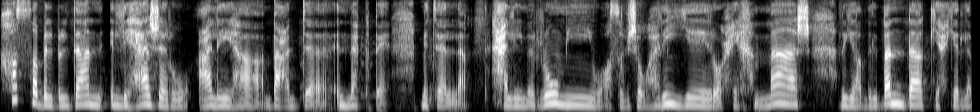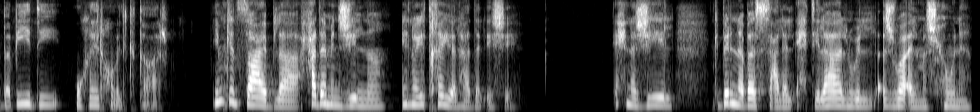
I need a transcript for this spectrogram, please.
خاصة بالبلدان اللي هاجروا عليها بعد النكبة مثل حليم الرومي وأصف جوهرية روحي خماش رياض البندك يحيى اللبابيدي وغيرهم الكتار. يمكن صعب لحدا من جيلنا إنه يتخيل هذا الإشي. إحنا جيل كبرنا بس على الاحتلال والأجواء المشحونة.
